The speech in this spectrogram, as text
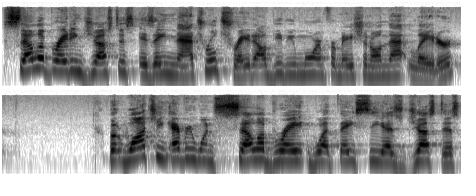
celebrating justice is a natural trait. I'll give you more information on that later. But watching everyone celebrate what they see as justice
